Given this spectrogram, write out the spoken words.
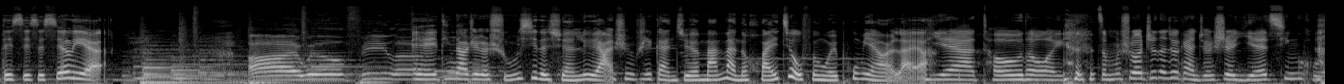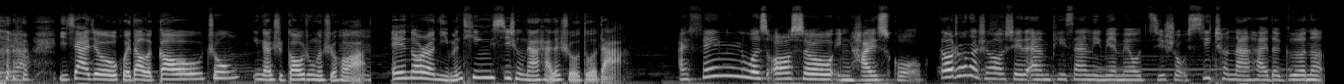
this is Cecilia. 哎，听到这个熟悉的旋律啊，是不是感觉满满的怀旧氛围扑面而来啊？Yeah, totally. 怎么说，真的就感觉是爷青回呀，一下就回到了高中，应该是高中的时候啊。哎，Nora，你们听《西城男孩》的时候多大？I think it was also in high school。高中的时候，谁的 MP3 里面没有几首西城男孩的歌呢？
